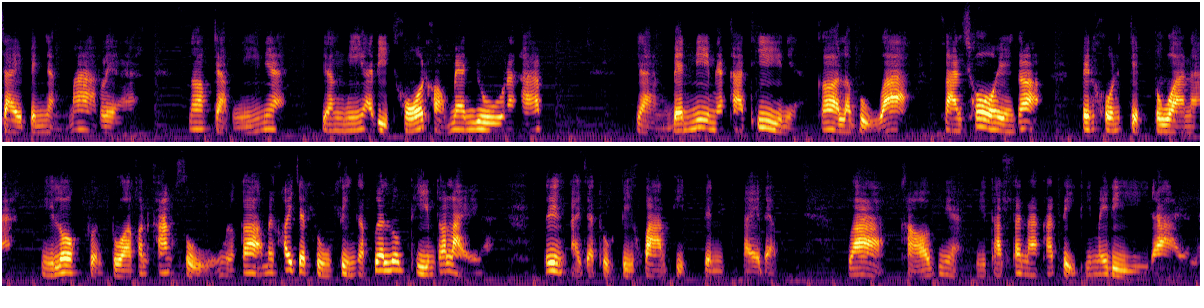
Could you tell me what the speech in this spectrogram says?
ใจเป็นอย่างมากเลยนะนอกจากนี้เนี่ยยังมีอดีตโค้ชของแมนยูนะครับ อย่างเบนนี่แมคคาที่เนี่ยก็ระบุว่าซานโชเองก็เป็นคนเก็บตัวนะ มีโรคส่วนตัวค่อนข้างสูง แล้วก็ไม่ค่อยจะสูงสิงกับเพื่อนร่วมทีมเท่าไหร่นะซึ่งอาจจะถูกตีความผิดเป็นไปแบบว่าเขาเนี่ยมีทัศนคติที่ไม่ดีได้อะไร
